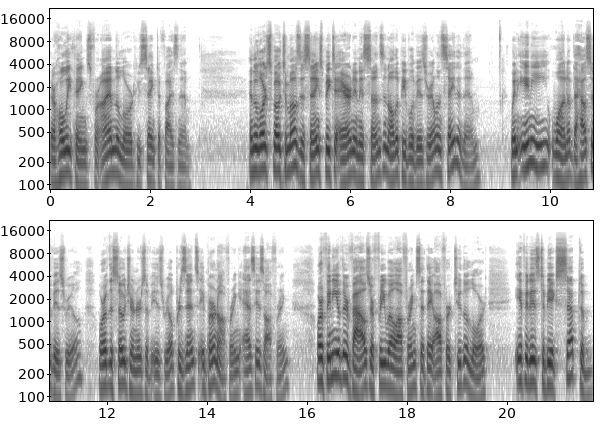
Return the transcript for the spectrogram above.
their holy things, for I am the Lord who sanctifies them. And the Lord spoke to Moses, saying, Speak to Aaron and his sons and all the people of Israel, and say to them, when any one of the house of Israel or of the sojourners of Israel presents a burnt offering as his offering, or if any of their vows or freewill offerings that they offer to the Lord, if it is to be accepted,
